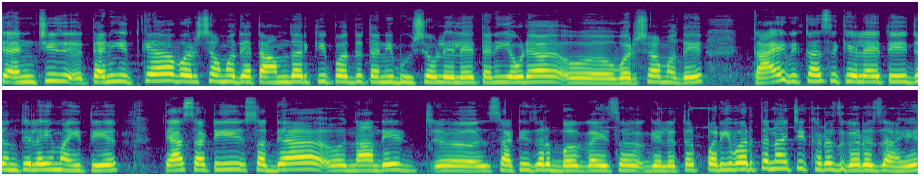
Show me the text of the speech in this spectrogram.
त्यांची त्यांनी इतक्या वर्षामध्ये आता आमदारकी पद त्यांनी भूषवलेलं आहे. त्यांनी एवढ्या वर्षामध्ये काय विकास केला आहे ते जनतेलाही माहिती आहे. त्यासाठी सध्या नांदेडसाठी जर बघायचं गेलं तर परिवर्तनाची खरंच गरज आहे.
